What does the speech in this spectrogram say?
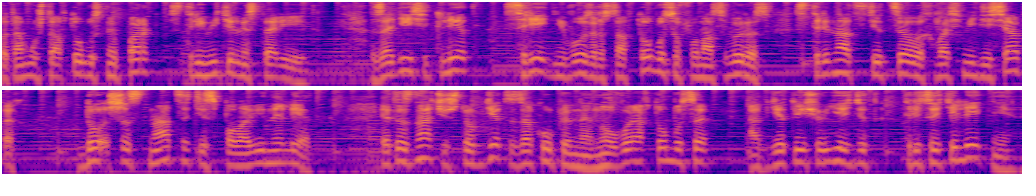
потому что автобусный парк стремительно стареет. За 10 лет средний возраст автобусов у нас вырос с 13,8 до 16,5 лет. Это значит, что где-то закуплены новые автобусы, а где-то еще ездят 30-летние.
